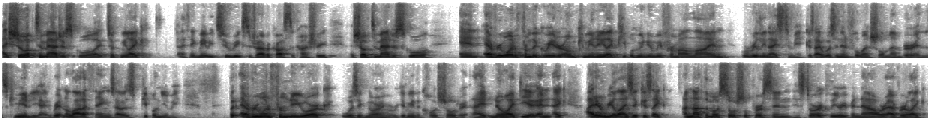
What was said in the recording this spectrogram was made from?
I show up to magic school. It took me like i think maybe two weeks to drive across the country. I show up to magic school and everyone from the greater Om community like people who knew me from online were really nice to me because i was an influential member in this community. I had written a lot of things. I was people knew me but everyone from New York was ignoring me, were giving me the cold shoulder, and I had no idea. And like I didn't realize it because like I'm not the most social person historically or even now or ever. Like,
